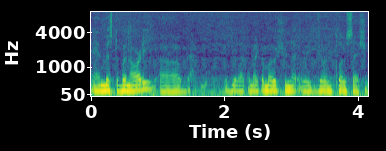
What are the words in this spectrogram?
And Mr. Bernardi, uh, would you like to make a motion that we go into closed session?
